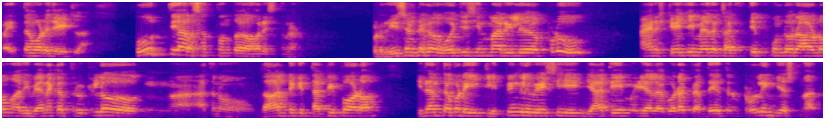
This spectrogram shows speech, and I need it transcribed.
ప్రయత్నం కూడా చేయట్లా. పూర్తి అలసత్వంతో వ్యవహరిస్తున్నాడు. ఇప్పుడు రీసెంట్గా ఓజీ సినిమా రిలీజ్ అప్పుడు ఆయన స్టేజీ మీద కత్తి తిప్పుకుంటూ రావడం అది వెనక త్రుటిలో అతను గార్డుకి తప్పిపోవడం ఇదంతా కూడా ఈ క్లిప్పింగ్లు వేసి జాతీయ మీడియాలో కూడా పెద్ద ఎత్తున ట్రోలింగ్ చేస్తున్నారు.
